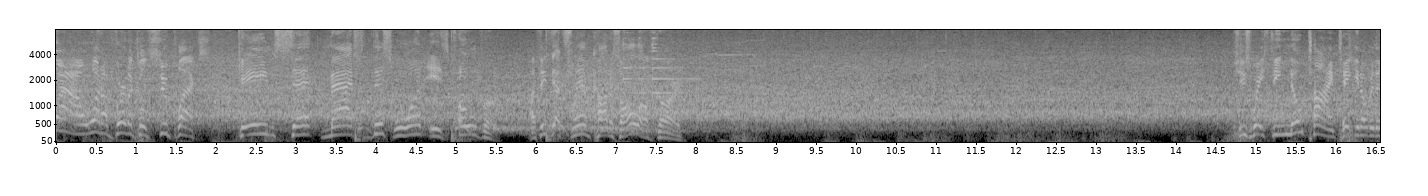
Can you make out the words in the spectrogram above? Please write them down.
Wow, what a vertical suplex. Game, set, match. This one is over. I think that slam caught us all off guard. She's wasting no time taking over the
